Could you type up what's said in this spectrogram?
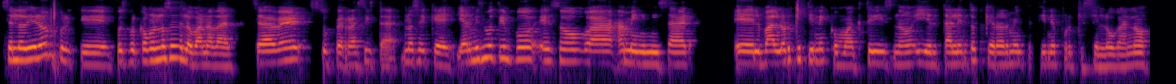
se lo dieron porque, pues por cómo no se lo van a dar, se va a ver súper racista, no sé qué, y al mismo tiempo eso va a minimizar el valor que tiene como actriz, ¿no? Y el talento que realmente tiene porque se lo ganó.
